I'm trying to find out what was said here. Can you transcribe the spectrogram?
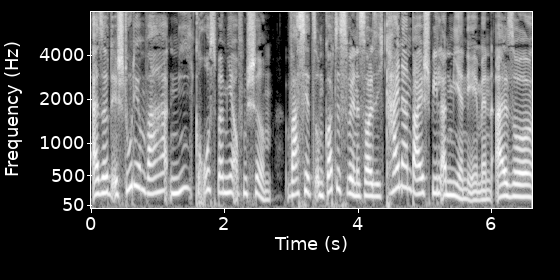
also das Studium war nie groß bei mir auf dem Schirm. Was jetzt um Gottes Willen, es soll sich keiner ein Beispiel an mir nehmen. Also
